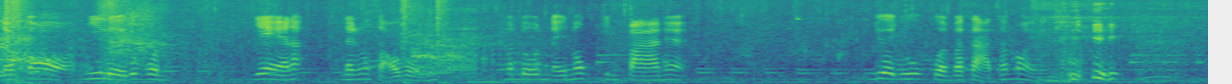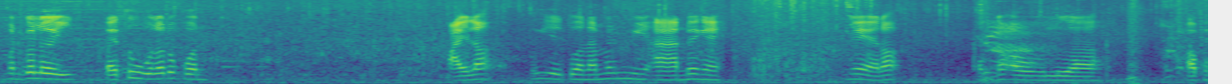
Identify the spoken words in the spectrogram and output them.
แล้วก็นี่เลยทุกคนแย่ละไดโนเสาร์ผมมันโดนไอ้นกกินปลาเนี่ยยั่วยุกวนประสาทสักหน่อยหนึงมันก็เลยไปสู้แล้วทุกคน ไปแล้ว อุ้ยตัวนั้นมันมีอานด้วยไงแย่แล้วผมต้องเอาเรือเอาแพ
